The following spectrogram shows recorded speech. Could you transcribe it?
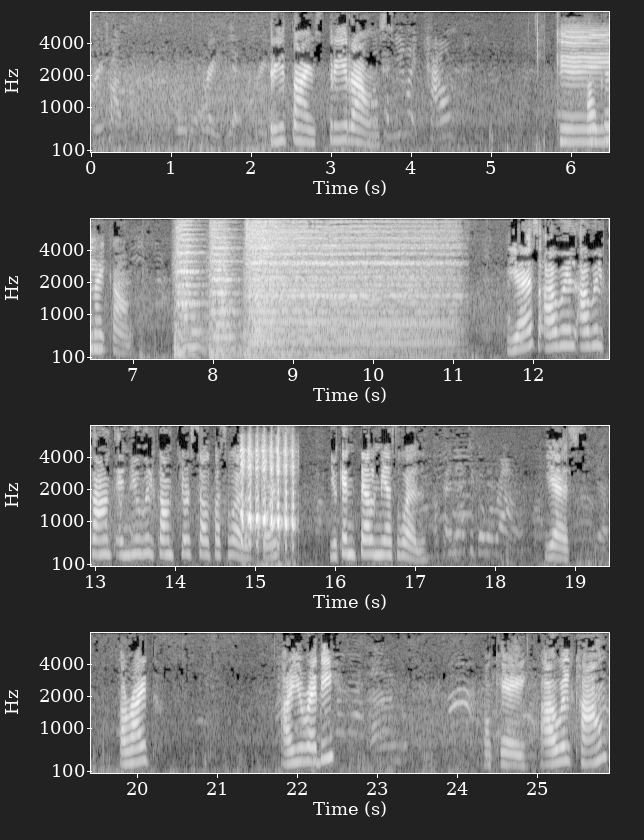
Three times. Three, yeah, three. Three times, three rounds. Can you like count? Okay. How can I count? Yes, I will I will count and you will count yourself as well, of course. You can tell me as well. Okay, we have to go around. Yes. Yeah. All right. Are you ready? Um, Okay, I will count.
